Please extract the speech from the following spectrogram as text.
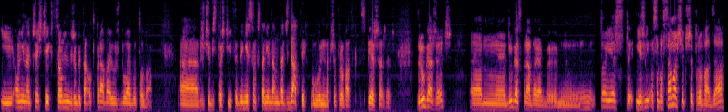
i oni najczęściej chcą, żeby ta odprawa już była gotowa. E, w rzeczywistości. Wtedy nie są w stanie nam dać daty ogólnie na przeprowadzkę. To jest pierwsza rzecz. Druga rzecz, druga sprawa jakby, to jest, jeżeli osoba sama się przeprowadza,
